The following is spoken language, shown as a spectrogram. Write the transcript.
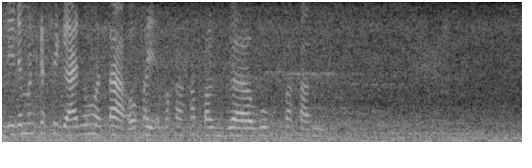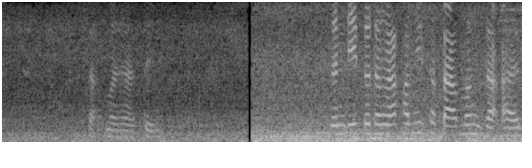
Hindi naman kasi gaano matao, kaya makakapag-walk pa kami. Sama natin. Nandito na nga kami sa tamang daan.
